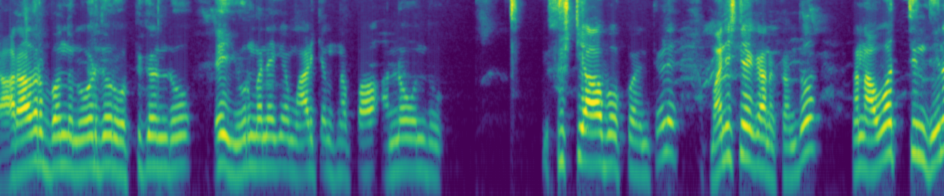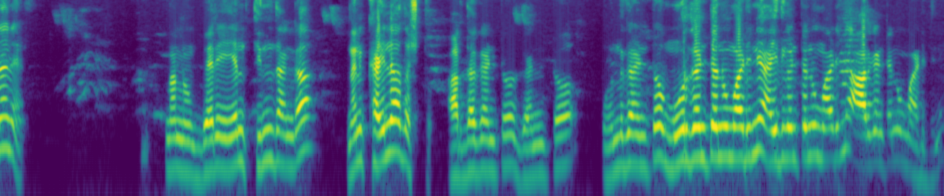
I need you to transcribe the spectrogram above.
ಯಾರಾದರೂ ಬಂದು ನೋಡಿದವ್ರು ಒಪ್ಪಿಕೊಂಡು ಏ ಇವ್ರ ಮನೆಗೆ ಮಾಡ್ಕೊಂತನಪ್ಪ ಅನ್ನೋ ಒಂದು ಸೃಷ್ಟಿ ಆಗ್ಬೇಕು ಅಂತೇಳಿ ಮನುಷ್ಯನೇ ಕಾಣ್ಕೊಂಡು ನಾನು ಅವತ್ತಿನ ದಿನನೇ ನಾನು ಬೇರೆ ಏನು ತಿಂದಂಗ ನನಗೆ ಕೈಲಾದಷ್ಟು ಅರ್ಧ ಗಂಟೆ ಗಂಟೆ, ಒಂದು ಗಂಟೆ, ಮೂರು ಗಂಟೆನೂ ಮಾಡೀನಿ, ಐದು ಗಂಟೆನೂ ಮಾಡೀನಿ, ಆರು ಗಂಟೆನೂ ಮಾಡಿದ್ದೀನಿ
